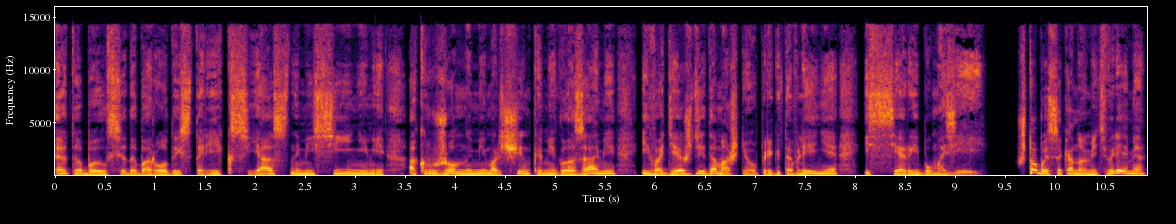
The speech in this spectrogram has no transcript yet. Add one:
Это был седобородый старик с ясными синими, окруженными морщинками глазами и в одежде домашнего приготовления из серой бумазеи. Чтобы сэкономить время,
